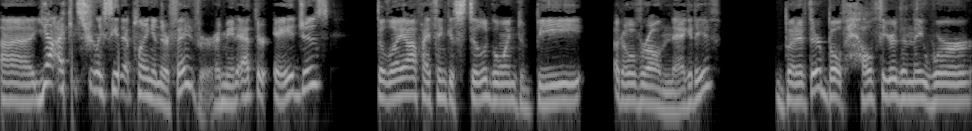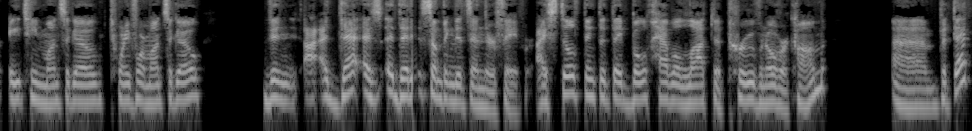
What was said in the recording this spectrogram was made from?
Uh, yeah, I can certainly see that playing in their favor. I mean, at their ages, the layoff I think is still going to be an overall negative. But if they're both healthier than they were 18 months ago, 24 months ago, then I, that is that is something that's in their favor. I still think that they both have a lot to prove and overcome. Um, but that,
